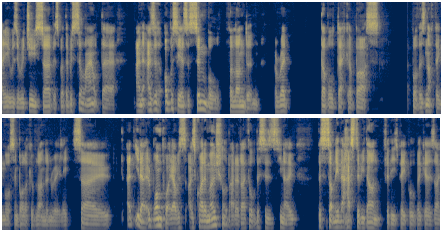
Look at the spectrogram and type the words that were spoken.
It was a reduced service, but they were still out there. And as a, obviously as a symbol for London, a red double decker bus. Well, there's nothing more symbolic of London, really. So, you know, at one point I was I was quite emotional about it. I thought this is, you know, this is something that has to be done for these people because I,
